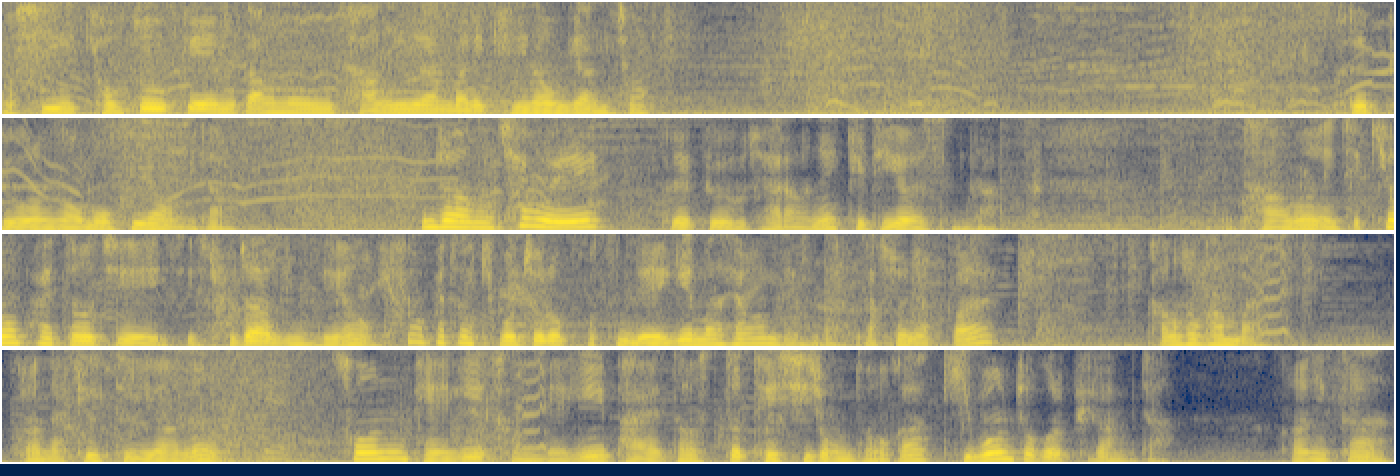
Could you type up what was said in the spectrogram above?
역시 격투 게임 깎는 장인이란 말이 괜히 나온 게 아니죠. 그래픽으로는 너무 훌륭합니다. 혼자 하는 최고의 그래픽을 자랑하는 기디어였습니다. 다음은 이제 키온 파이터즈의 이제 조작인데요. 키온 파이터는 기본적으로 버튼 4개만 사용하면 됩니다. 약손 약발, 강손 간발. 그러나 길티 기어는 손, 배기, 강배기, 발, 더스트, 대시 정도가 기본적으로 필요합니다. 그러니까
